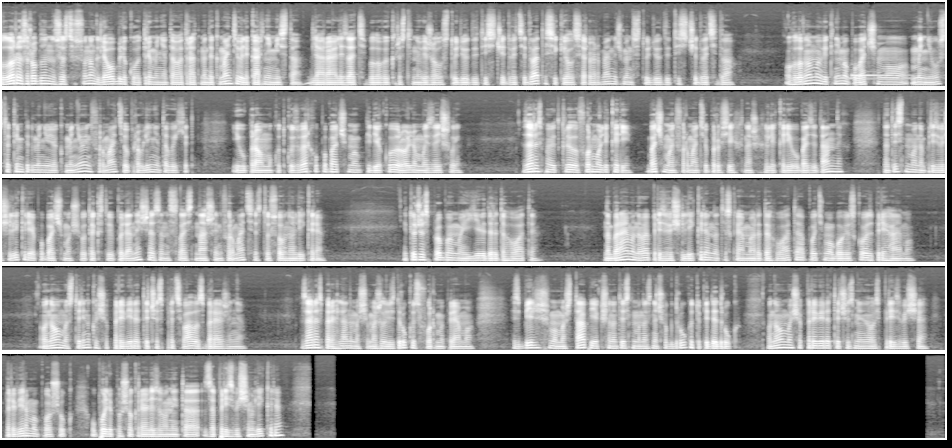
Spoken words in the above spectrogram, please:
Було розроблено застосунок для обліку отримання та витрат медикаментів в лікарні міста. Для реалізації було використано Visual Studio 2022 та SQL Server Management Studio 2022. У головному вікні ми побачимо меню з таким підменю, як меню, інформація, управління та вихід. І у правому кутку зверху побачимо, під якою ролью ми зайшли. Зараз ми відкрили форму лікарі. Бачимо інформацію про всіх наших лікарів у базі даних. Натиснемо на прізвище лікаря і побачимо, що у текстові поля нижче занеслась наша інформація стосовно лікаря. І тут же спробуємо її відредагувати. Набираємо нове прізвище лікаря, натискаємо Редагувати, а потім обов'язково зберігаємо. Оновимо сторінку, щоб перевірити, чи спрацювало збереження. Зараз переглянемо ще можливість друку з форми прямо. Збільшимо масштаб, якщо натиснемо на значок друку, то піде друк. Оновимо, щоб перевірити, чи змінилось прізвище. Перевіримо пошук. У полі пошук реалізований та за прізвищем лікаря.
